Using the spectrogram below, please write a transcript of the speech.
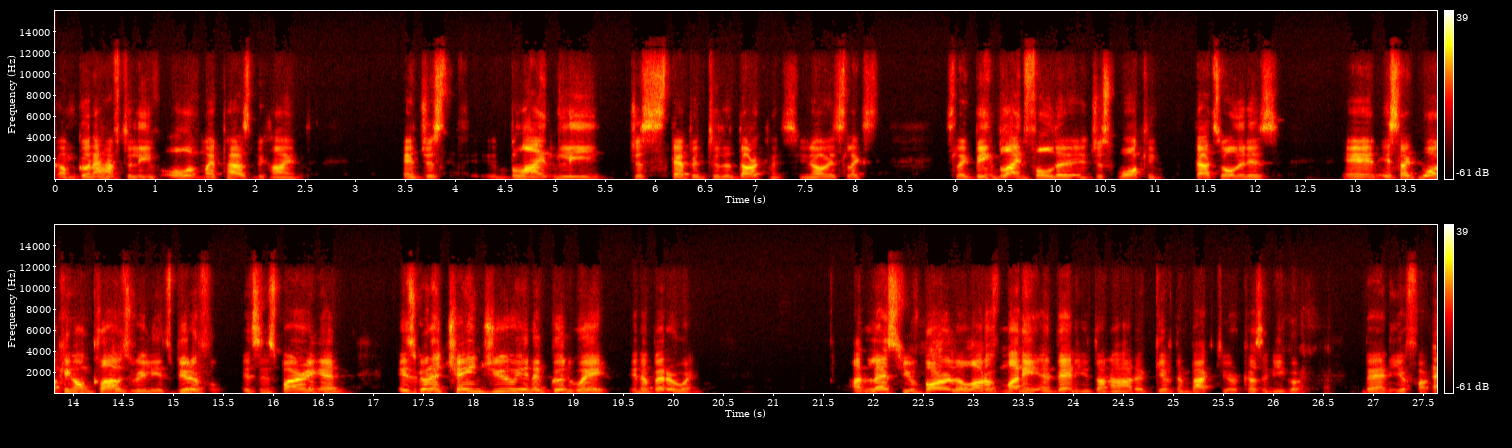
I'm gonna have to leave all of my past behind and just blindly just step into the darkness. You know, it's like it's like being blindfolded and just walking. That's all it is. And it's like walking on clouds, really. It's beautiful. It's inspiring and it's gonna change you in a good way, in a better way. Unless you've borrowed a lot of money and then you don't know how to give them back to your cousin Igor then you're fucked.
